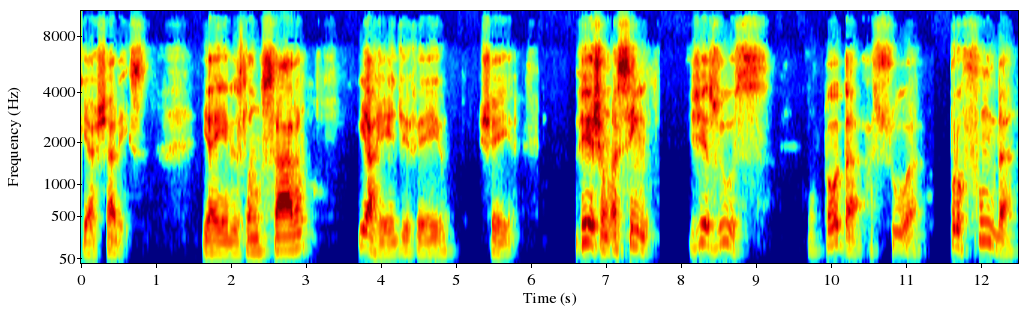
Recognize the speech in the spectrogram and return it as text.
e achareis. E aí eles lançaram e a rede veio cheia. Vejam, assim, Jesus, com toda a sua profunda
